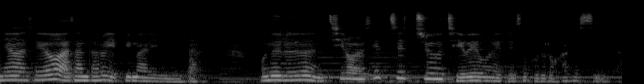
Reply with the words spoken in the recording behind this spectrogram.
안녕하세요. 아산타로 예삐마린입니다. 오늘은 7월 셋째 주 재회원에 대해서 보도록 하겠습니다.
